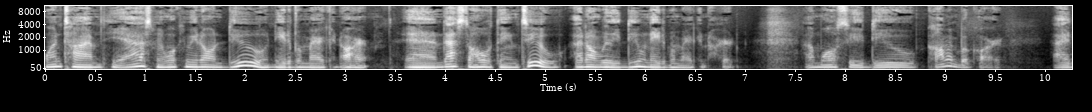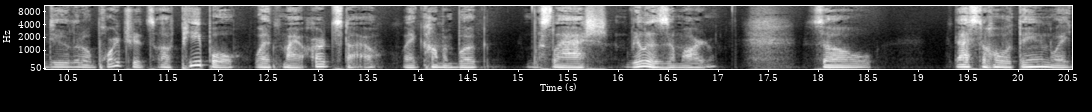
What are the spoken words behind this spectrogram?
one time he asked me, what can you don't do Native American art? And that's the whole thing too. I don't really do Native American art. I mostly do comic book art. I do little portraits of people with my art style, like comic book slash realism art. So that's the whole thing. Like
